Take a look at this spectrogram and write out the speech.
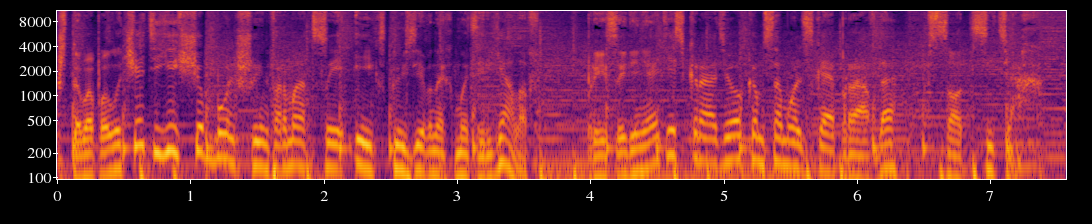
Чтобы получать еще больше информации и эксклюзивных материалов, присоединяйтесь к радио «Комсомольская правда» в соцсетях –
